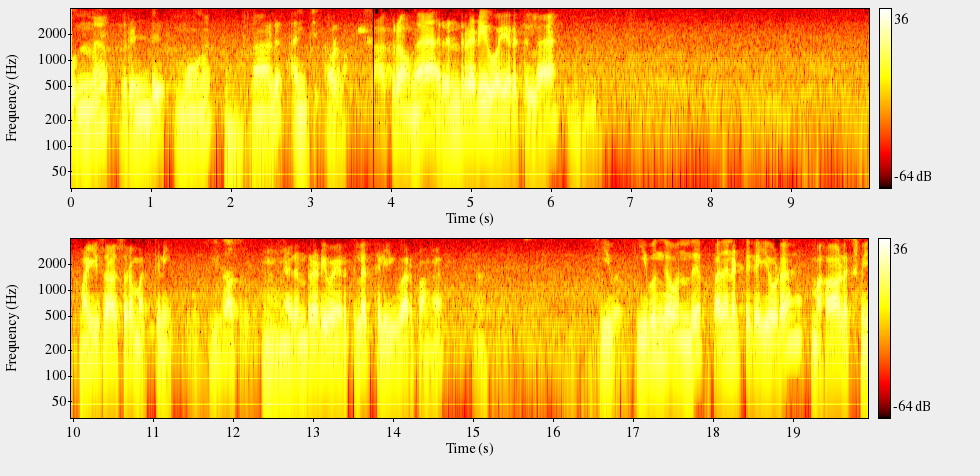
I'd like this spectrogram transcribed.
ஒன்று ரெண்டு மூணு நாலு அஞ்சு. அவ்வளோதான் பார்க்குறவங்க ரெண்டரை அடி உயரத்தில் மகிஷாசுர மர்த்தினி ரெண்டரை அடி உயரத்தில் தெளிவாக இருப்பாங்க. இவ் இவங்க வந்து பதினெட்டு கையோட மகாலட்சுமி.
